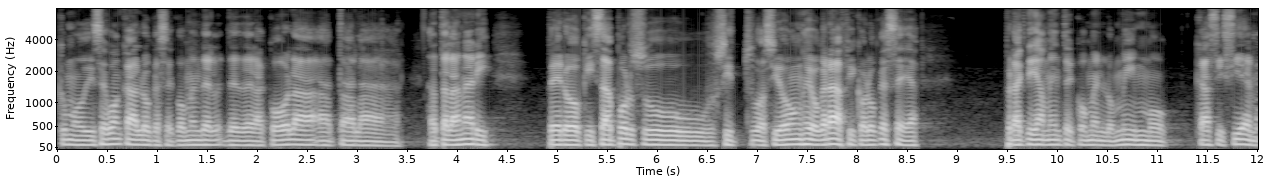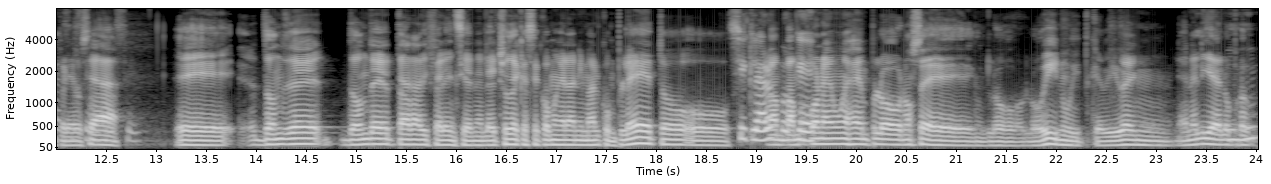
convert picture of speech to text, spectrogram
como dice Juan Carlos, que se comen de- desde la cola hasta la, hasta la nariz, pero quizá por su situación geográfica o lo que sea, prácticamente comen lo mismo casi siempre. Casi o sea, siempre, sí. eh, ¿dónde, ¿dónde está la diferencia? ¿En el hecho de que se comen el animal completo? O Sí, claro, va- Vamos a poner un ejemplo, no sé, los lo inuit que viven en el hielo, pero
